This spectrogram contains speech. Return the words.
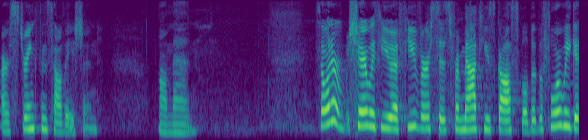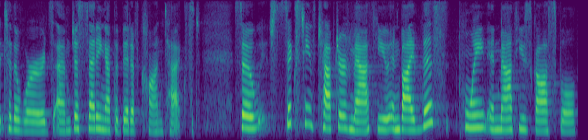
our strength and salvation. Amen. So, I want to share with you a few verses from Matthew's gospel, but before we get to the words, I'm just setting up a bit of context. So, 16th chapter of Matthew, and by this point in Matthew's gospel,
